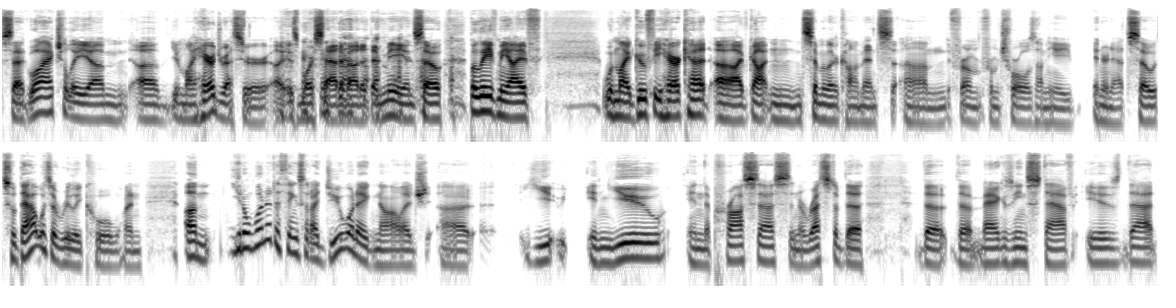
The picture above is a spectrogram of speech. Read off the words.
said, well, actually, um, uh, you know, my hairdresser uh, is more sad about it than me. And so, believe me, I've, with my goofy haircut, uh, I've gotten similar comments um, from from trolls on the internet. So so that was a really cool one. Um, you know, one of the things that I do want to acknowledge uh, you in you in the process and the rest of the the the magazine staff is that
